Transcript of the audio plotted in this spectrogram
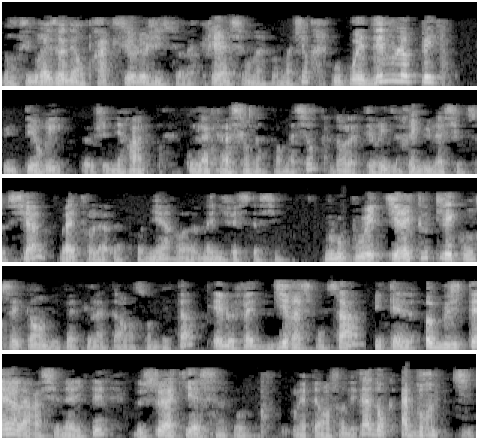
Donc si vous raisonnez en praxiologie sur la création d'informations, vous pouvez développer une théorie euh, générale de la création d'informations, dans la théorie de la régulation sociale, va être la, première euh, manifestation. Vous pouvez tirer toutes les conséquences du fait que l'intervention de l'État est le fait d'irresponsable et qu'elle oblitère la rationalité de ceux à qui elle s'impose. L'intervention de l'État donc abrutit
